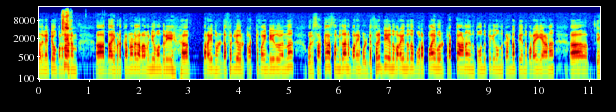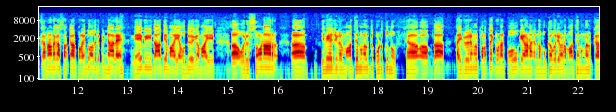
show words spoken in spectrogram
അതിലേറ്റവും പ്രധാനം ഇവിടെ കർണാടക റവന്യൂ മന്ത്രി പറയുന്നുണ്ട്. ഡെഫിനറ്റ്ലി ഒരു ട്രക്ക് ഫൈൻഡ് ചെയ്തു എന്ന് ഒരു സർക്കാർ സംവിധാനം പറയുമ്പോൾ ഡെഫിനറ്റ്ലി എന്ന് പറയുന്നത് ഉറപ്പായും ഒരു ട്രക്കാണ് എന്ന് തോന്നിപ്പിക്കുന്ന ഒന്ന് കണ്ടെത്തി എന്ന് പറയുകയാണ് ഈ കർണാടക സർക്കാർ പറയുന്നു. അതിന് പിന്നാലെ നേവി ഇതാദ്യമായി ഔദ്യോഗികമായി ഒരു സോണാർ ഇമേജുകൾ മാധ്യമങ്ങൾക്ക് കൊടുക്കുന്നു. ഈ വിവരങ്ങൾ പുറത്തേക്ക് വിടാൻ പോവുകയാണ് എന്ന മുഖവരിയോടെ മാധ്യമങ്ങൾക്ക്.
